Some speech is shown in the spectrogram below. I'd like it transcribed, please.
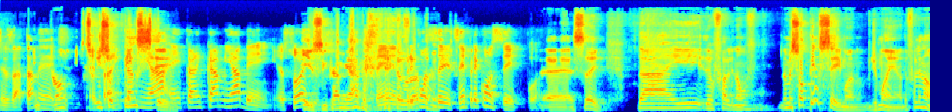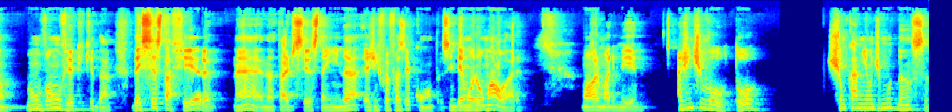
Exatamente. Então, isso, é isso eu encaminhar, pensei. é enca- encaminhar bem. É só isso. Isso, encaminhar bem. Sem preconceito, sem preconceito, pô. É, isso aí. Daí eu falei, não, não, mas só pensei, mano, de manhã. Eu falei, não, vamos, vamos ver o que que dá. Daí sexta-feira, né, na tarde de sexta ainda, a gente foi fazer compras. E demorou uma hora. Uma hora, uma hora e meia. A gente voltou, tinha um caminhão de mudança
